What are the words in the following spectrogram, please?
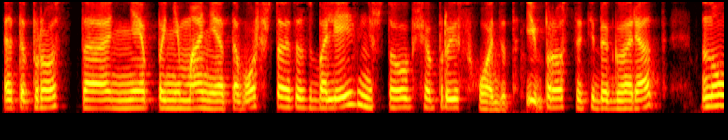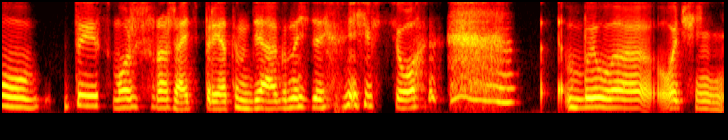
это просто непонимание того, что это за болезнь, что вообще происходит. И просто тебе говорят, ну, ты сможешь рожать при этом диагнозе, и все. Было очень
